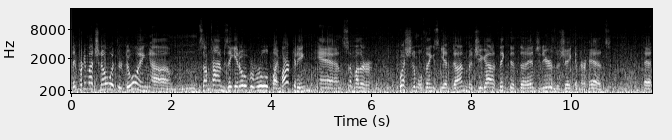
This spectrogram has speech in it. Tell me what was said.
they pretty much know what they're doing. Um, sometimes they get overruled by marketing and some other questionable things get done, but you got to think that the engineers are shaking their heads at,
